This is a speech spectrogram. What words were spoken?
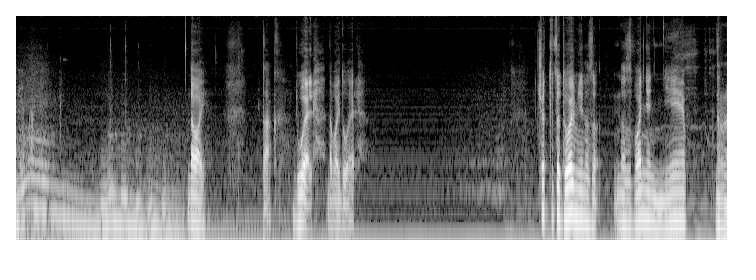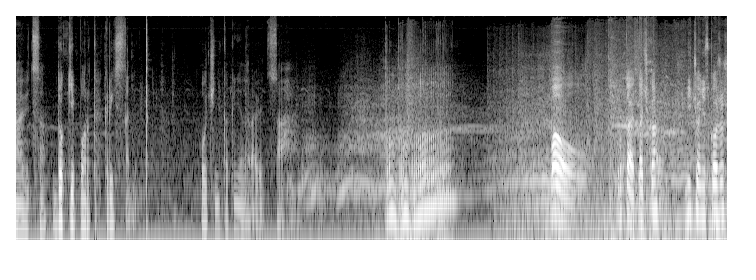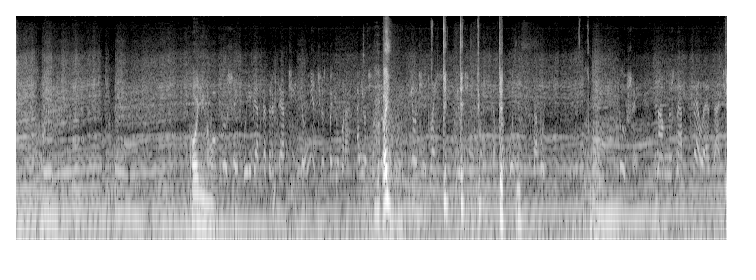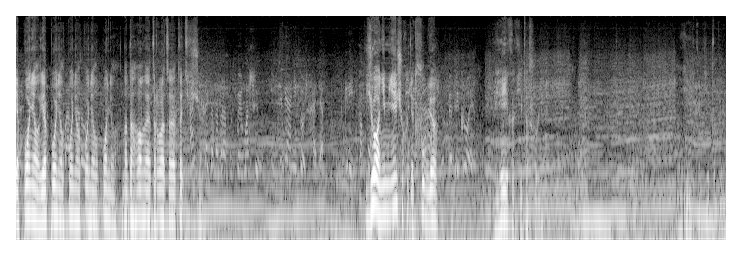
центра. Давай. Так, дуэль. Давай дуэль. Чё-то эта дуэль мне наза- название не нравится. Докипорт Крисант. Очень как не нравится. Вау. Крутая тачка. Ничего не скажешь. О, не. Слушай, у ребят, которых ты обчистил, нет чувства юмора. Они очень Ай! и очень плохие, и очень. Слушай, нам нужна целая тачка. Я понял, я понял, понял, понял, понял. Надо главное оторваться от этих еще. Ё, они меня еще хотят. Фу, бля. Геи какие-то, что ли? Геи какие-то, блин.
